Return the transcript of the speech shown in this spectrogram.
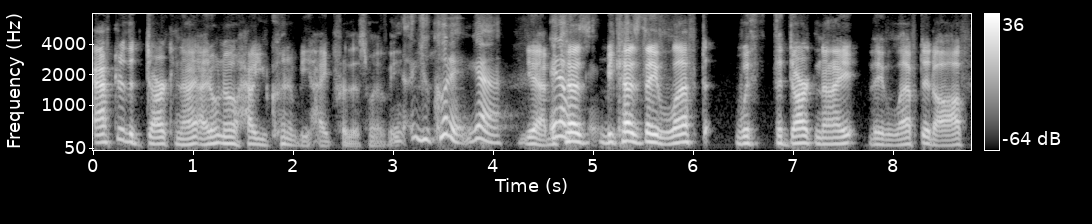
after the Dark Knight, I don't know how you couldn't be hyped for this movie. You couldn't, yeah, Yeah, uh, because because they left with the Dark Knight, they left it off.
